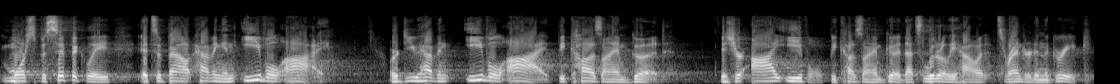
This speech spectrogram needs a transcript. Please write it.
more specifically, it's about having an evil eye. Or do you have an evil eye because I am good? Is your eye evil because I am good? That's literally how it's rendered in the Greek.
